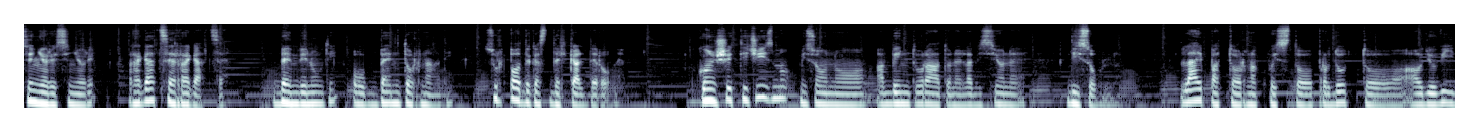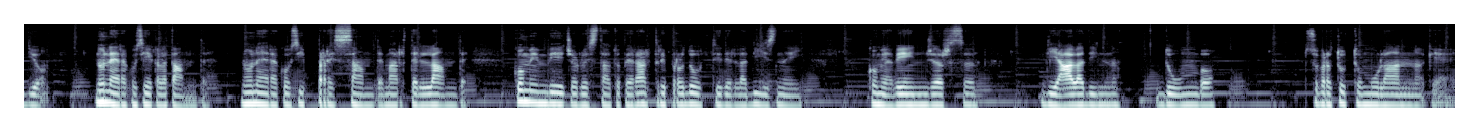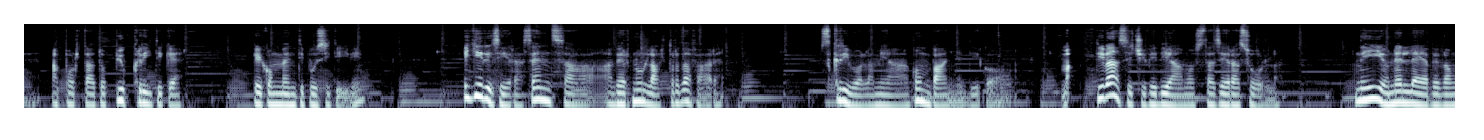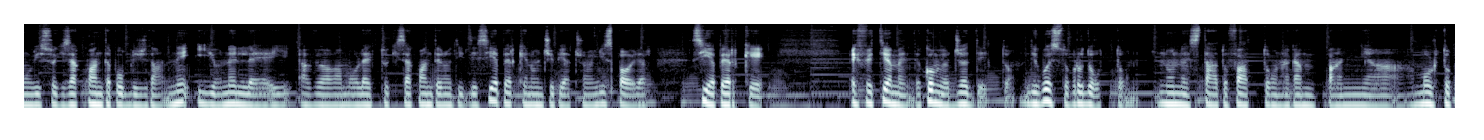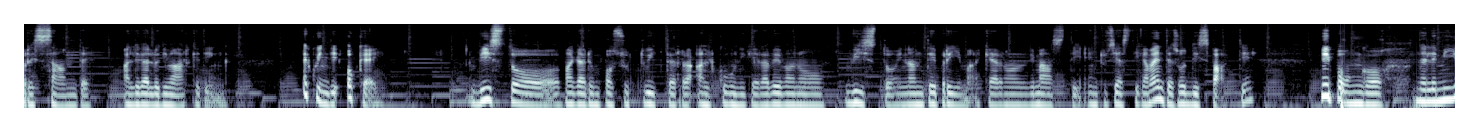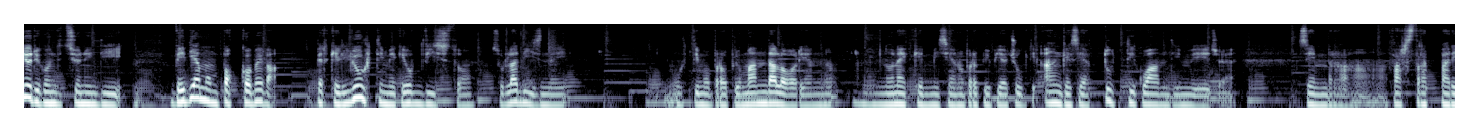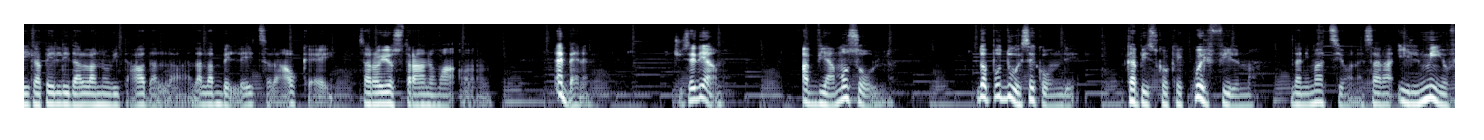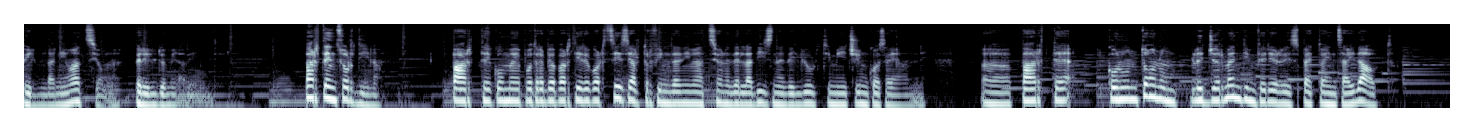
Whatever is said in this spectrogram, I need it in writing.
Signore e signori, ragazze e ragazze, benvenuti o bentornati sul podcast del Calderone. Con scetticismo mi sono avventurato nella visione di Soul. L'hype attorno a questo prodotto audio-video non era così eclatante, non era così pressante, martellante, come invece lo è stato per altri prodotti della Disney, come Avengers, di Aladdin, Dumbo, soprattutto Mulan che ha portato più critiche che commenti positivi. E ieri sera, senza aver null'altro da fare, scrivo alla mia compagna e dico: Ma ti va se ci vediamo stasera Sol? Né io né lei avevamo visto chissà quanta pubblicità, né io né lei avevamo letto chissà quante notizie, sia perché non ci piacciono gli spoiler, sia perché Effettivamente, come ho già detto, di questo prodotto non è stato fatto una campagna molto pressante a livello di marketing. E quindi, ok, visto magari un po' su Twitter alcuni che l'avevano visto in anteprima e che erano rimasti entusiasticamente soddisfatti, mi pongo nelle migliori condizioni di vediamo un po' come va, perché gli ultimi che ho visto sulla Disney l'ultimo proprio Mandalorian non è che mi siano proprio piaciuti, anche se a tutti quanti invece sembra far strappare i capelli dalla novità, dalla, dalla bellezza, da ok, sarò io strano, ma... Eh, ebbene, ci sediamo, avviamo Soul. Dopo due secondi capisco che quel film d'animazione sarà il mio film d'animazione per il 2020. Parte in sordina parte come potrebbe partire qualsiasi altro film d'animazione della Disney degli ultimi 5-6 anni. Uh, parte con un tono leggermente inferiore rispetto a Inside Out.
